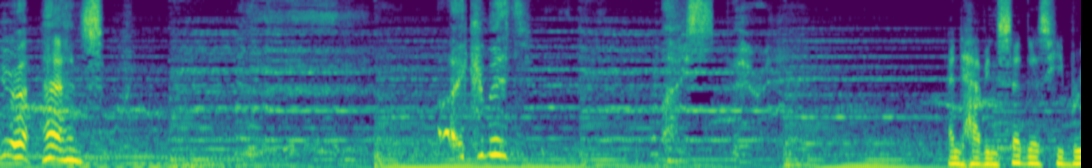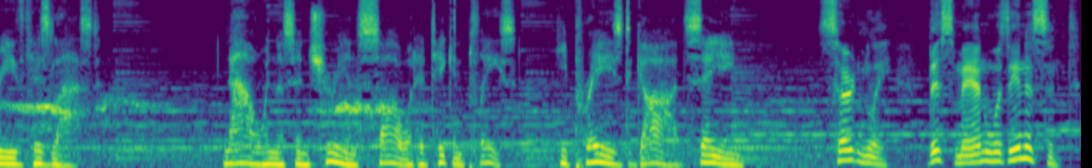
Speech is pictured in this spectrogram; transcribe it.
your hands I commit my. And having said this, he breathed his last. Now, when the centurion saw what had taken place, he praised God, saying, Certainly, this man was innocent.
